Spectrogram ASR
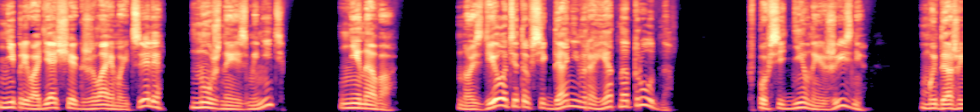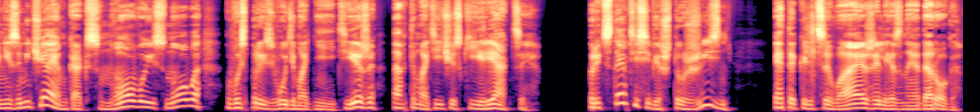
не приводящее к желаемой цели, нужно изменить, не нова. Но сделать это всегда невероятно трудно. В повседневной жизни мы даже не замечаем, как снова и снова воспроизводим одни и те же автоматические реакции. Представьте себе, что жизнь — это кольцевая железная дорога.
